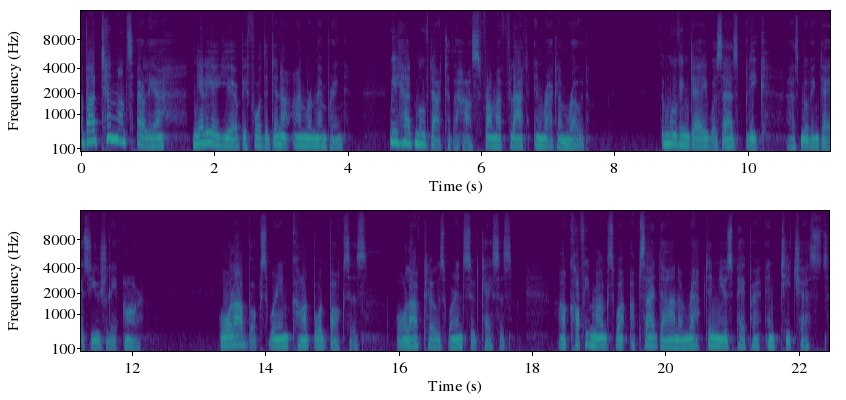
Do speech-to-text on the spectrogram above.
About ten months earlier, nearly a year before the dinner I'm remembering, we had moved out to the house from a flat in Raglan Road. The moving day was as bleak as moving days usually are. All our books were in cardboard boxes. All our clothes were in suitcases. Our coffee mugs were upside down and wrapped in newspaper and tea chests.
